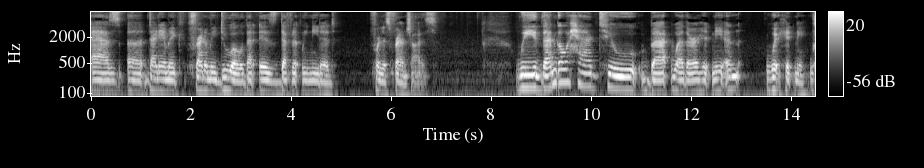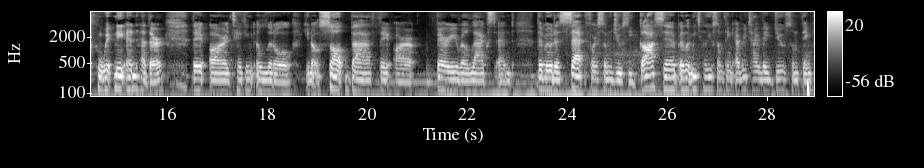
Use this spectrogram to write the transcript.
as a dynamic frenemy duo that is definitely needed for this franchise. We then go ahead to bet whether Whitney and Whit Whitney, Whitney and Heather, they are taking a little, you know, salt bath. They are very relaxed and the mood is set for some juicy gossip. And let me tell you something every time they do something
